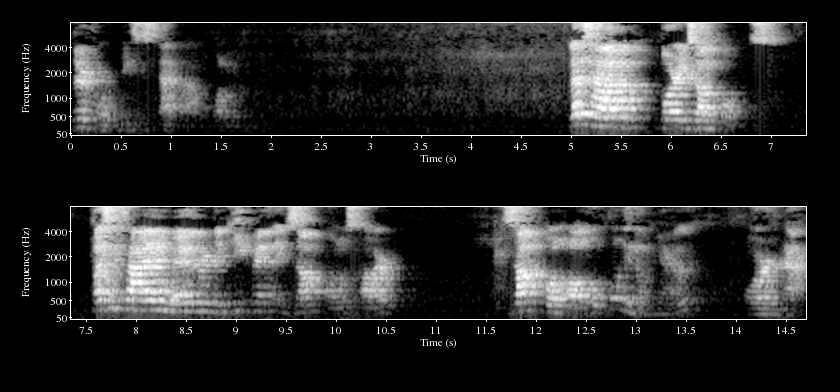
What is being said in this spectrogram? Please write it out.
therefore this is not examples. Classify whether the given examples are example of a polynomial or not.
